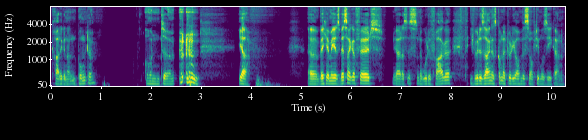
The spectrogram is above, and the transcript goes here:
gerade genannten Punkte. Und ähm, ja, äh, welcher mir jetzt besser gefällt, ja, das ist eine gute Frage. Ich würde sagen, es kommt natürlich auch ein bisschen auf die Musik an.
